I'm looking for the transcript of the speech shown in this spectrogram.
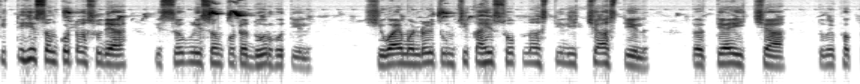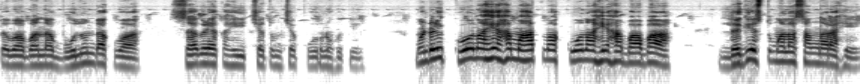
कितीही संकट असू द्या ती सगळी संकट दूर होतील. शिवाय मंडळी तुमची काही स्वप्न असतील इच्छा असतील तर त्या इच्छा तुम्ही फक्त बाबांना बोलून दाखवा. सगळ्या काही इच्छा तुमच्या पूर्ण होतील. मंडळी कोण आहे हा महात्मा? कोण आहे हा बाबा? लगेच तुम्हाला सांगणार आहे.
